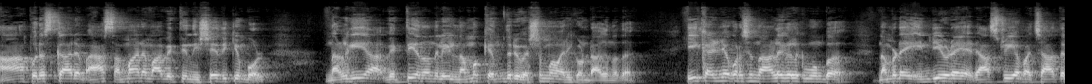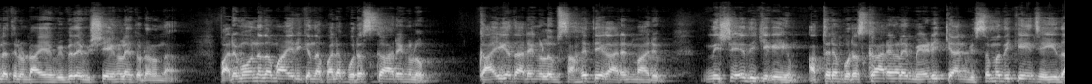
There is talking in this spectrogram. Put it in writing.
ആ പുരസ്കാരം ആ സമ്മാനം ആ വ്യക്തി നിഷേധിക്കുമ്പോൾ നൽകിയ വ്യക്തി എന്ന നിലയിൽ നമുക്ക് എന്തൊരു വിഷമമായിരിക്കും ഉണ്ടാകുന്നത്? ഈ കഴിഞ്ഞ കുറച്ച് നാളുകൾക്ക് മുമ്പ് നമ്മുടെ ഇന്ത്യയുടെ രാഷ്ട്രീയ പശ്ചാത്തലത്തിലുണ്ടായ വിവിധ വിഷയങ്ങളെ തുടർന്ന് പരമോന്നതമായിരിക്കുന്ന പല പുരസ്കാരങ്ങളും കായിക താരങ്ങളും സാഹിത്യകാരന്മാരും നിഷേധിക്കുകയും അത്തരം പുരസ്കാരങ്ങളെ മേടിക്കാൻ വിസമ്മതിക്കുകയും ചെയ്ത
